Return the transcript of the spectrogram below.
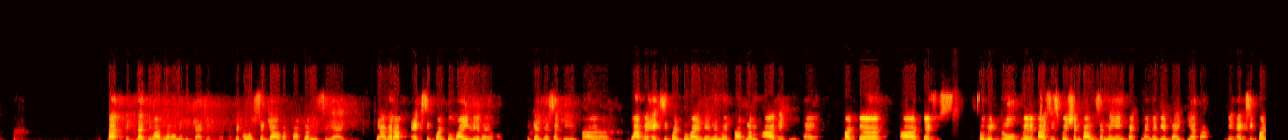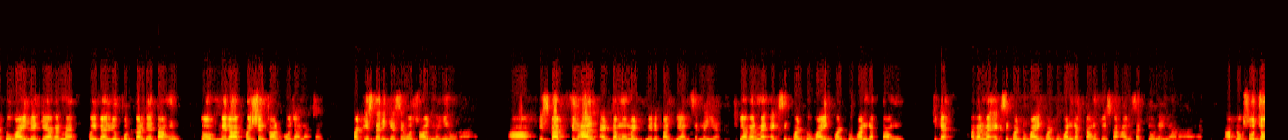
इतना इतना दिमाग लगाने की क्या ज़रूरत है? देखो उससे क्या होगा? प्रॉब्लम इससे ये आएगी कि अगर आप x इक्वल टू वाई ले रहे हो ठीक है? जैसा कि यहाँ पे x इक्वल टू वाई लेने में प्रॉब्लम आ रही है बट टू बी ट्रू मेरे पास इस क्वेश्चन का आंसर नहीं है. इनफैक्ट मैंने भी ये ट्राई किया था. कि x इक्वल टू वाई लेके अगर मैं कोई वैल्यू पुट कर देता हूँ तो मेरा क्वेश्चन सॉल्व हो जाना चाहिए. बट इस तरीके से वो सॉल्व नहीं हो रहा है. आ, इसका फ़िलहाल एट द मोमेंट मेरे पास भी आंसर नहीं है कि अगर मैं x equal to Y equal to one रखता हूँ ठीक है? अगर मैं x equal to Y equal to one रखता हूँ तो इसका आंसर क्यों नहीं आ रहा है? आप लोग सोचो।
